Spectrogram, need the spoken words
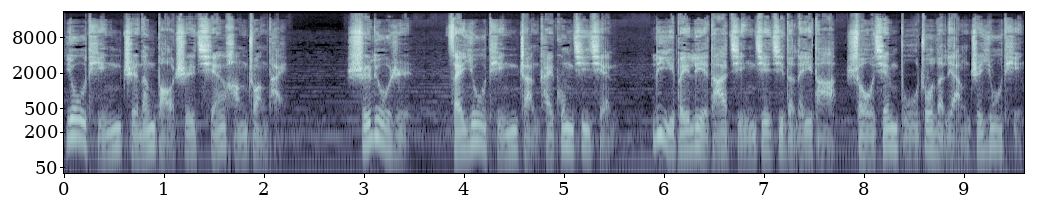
游艇只能保持潜航状态。十六日。在游艇展开攻击前，利贝列达警戒机的雷达首先捕捉了两只游艇。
